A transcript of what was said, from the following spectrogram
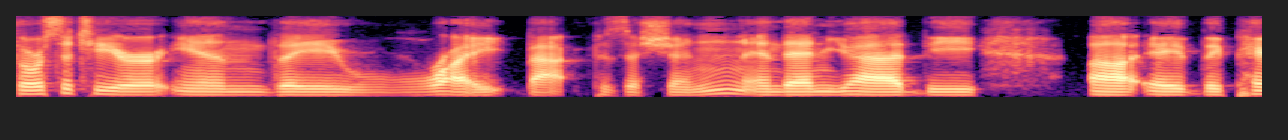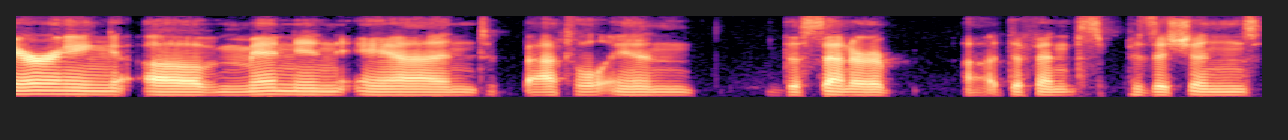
Thorisdottir in the right back position, and then you had the uh, a the pairing of Mannion and Batlle in the center uh, defense positions,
